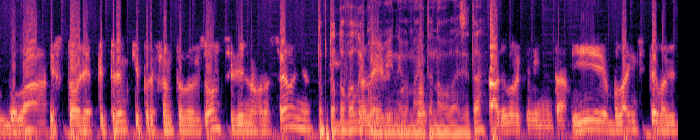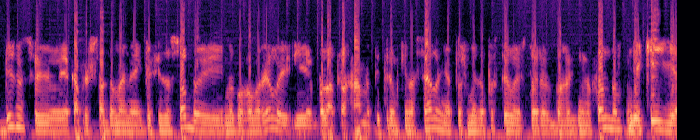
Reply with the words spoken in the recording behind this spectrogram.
була історія підтримки прифронтових зон цивільного населення. Тобто до великої війни ви маєте на увазі, так? Так, до великої війни, так. І була ініціатива від бізнесу, яка прийшла до мене як до фізособи, і ми поговорили. І була програма підтримки населення. Тож ми запустили історію з благодійним фондом, який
